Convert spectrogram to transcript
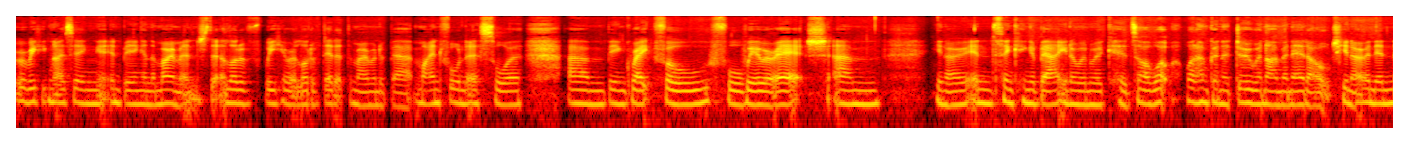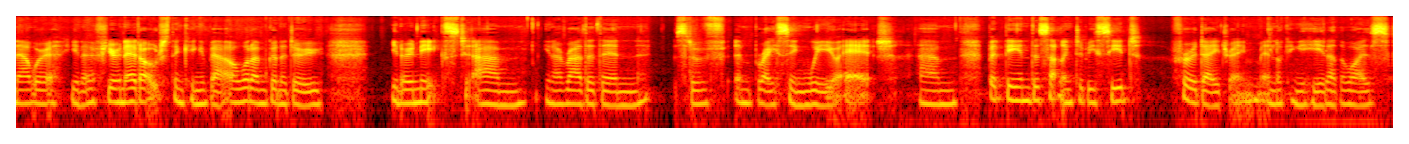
recognizing and being in the moment that a lot of we hear a lot of that at the moment about mindfulness or um, being grateful for where we're at um, you know and thinking about you know when we're kids oh what what I'm going to do when I'm an adult you know and then now we're you know if you're an adult thinking about oh what I'm going to do you know next um, you know rather than sort of embracing where you're at um, but then there's something to be said for a daydream and looking ahead otherwise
